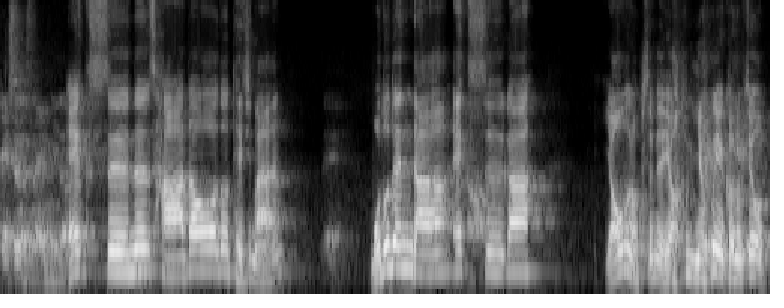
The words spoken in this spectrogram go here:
X는 4입니다. x는 4 넣어도 되지만 네. 모두 된다. x가 0은 없습니다. 0, 0의 거듭제곱.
